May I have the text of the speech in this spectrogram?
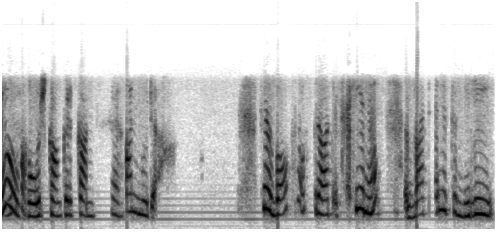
wel ja. borskanker kan ja. aanmoedig? So wat ons praat is gene wat in 'n familie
